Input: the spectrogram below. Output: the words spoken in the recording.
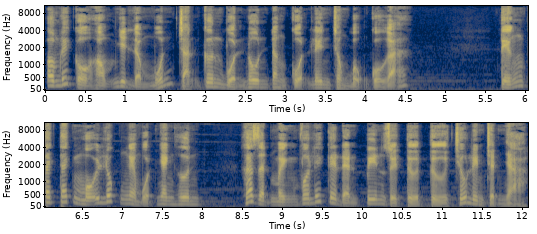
Ôm lấy cổ họng như là muốn chặn cơn buồn nôn đang cuộn lên trong bụng của gã. Tiếng tách tách mỗi lúc nghe một nhanh hơn. Gã giật mình vơ lấy cây đèn pin rồi từ từ chiếu lên trần nhà.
